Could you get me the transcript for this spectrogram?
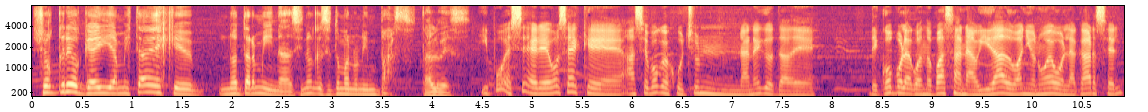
Yo creo que hay amistades que no terminan, sino que se toman un impas, tal vez. Y puede ser, ¿eh? vos sabés que hace poco escuché una anécdota de, de Coppola cuando pasa Navidad o Año Nuevo en la cárcel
